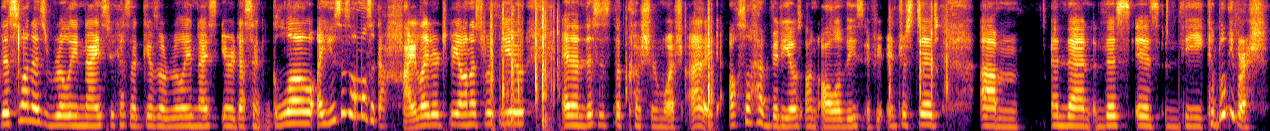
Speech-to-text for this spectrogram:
This one is really nice because it gives a really nice iridescent glow. I use this almost like a highlighter, to be honest with you. And then this is the Cushion Wash. I also have videos on all of these if you're interested. Um, and then this is the Kabuki brush.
